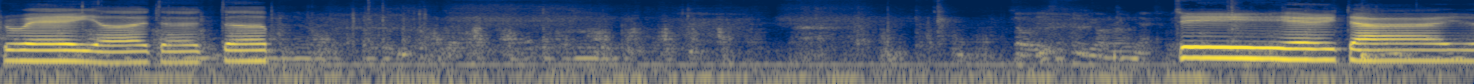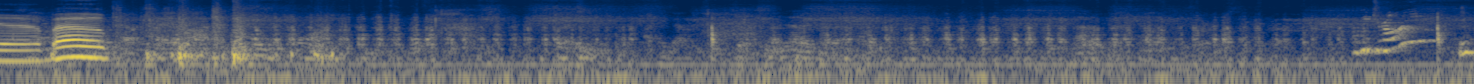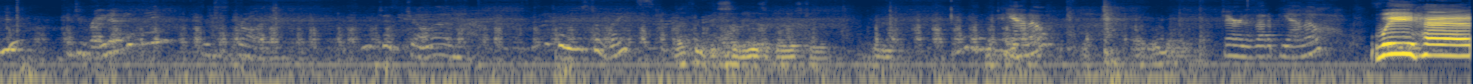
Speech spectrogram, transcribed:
gray, uh, the, the, So Elisa's gonna be on her own next week. the, a, diamond. Are we drawing? Mm-hmm. Did you write anything? We're just drawing. Just John. I think we used to write. I think this is a musical instrument. Piano? I. Jared, is that a piano? We have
